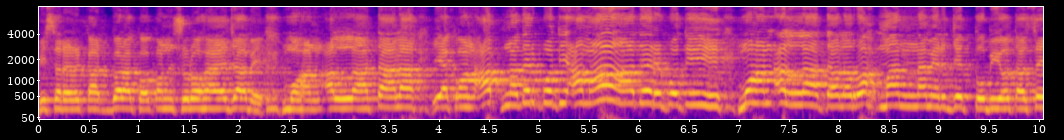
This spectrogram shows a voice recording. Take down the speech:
বিচারের কাঠগড়া কখন শুরু হয়ে যাবে? মহান আল্লাহ তাআলা এখন আপনাদের প্রতি, আমাদের প্রতি মহান আল্লাহ তাআলা রহমান নামের যে তবিয়ত আছে,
